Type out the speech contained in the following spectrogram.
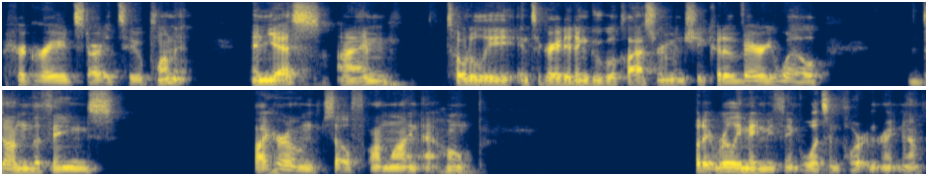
her grade started to plummet. And yes, I'm totally integrated in Google Classroom, and she could have very well done the things by her own self online at home. But it really made me think what's important right now?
